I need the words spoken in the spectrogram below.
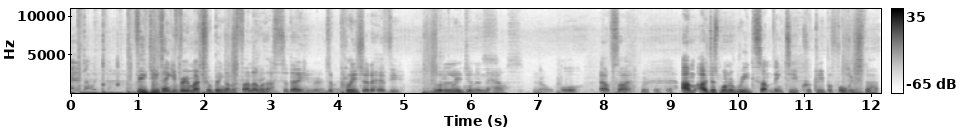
And it's Fiji, thank you very much for being on the Fala with us today. Thank you very it's a pleasure to have you. You've got a legend in the house No. or outside. um, I just want to read something to you quickly before we start.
